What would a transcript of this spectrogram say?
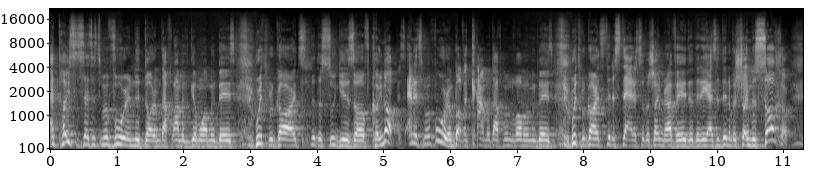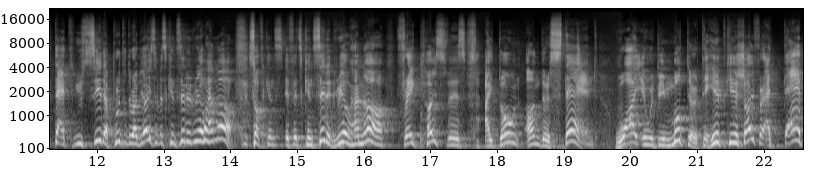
And Toisvis says it's mavur in the Darim Daf Lamed Gimel with regards to the sugyas of koinopis, and it's mavur in Bava Kamad Daf with regards to the status of a Shomer that he has a din of a Shomer. That you see that that the Rabbi Yosef is considered real Hana. So if, it's considered real Hana, Freik Toisvis, I don't understand why it would be mutter to hit Kiyah At that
